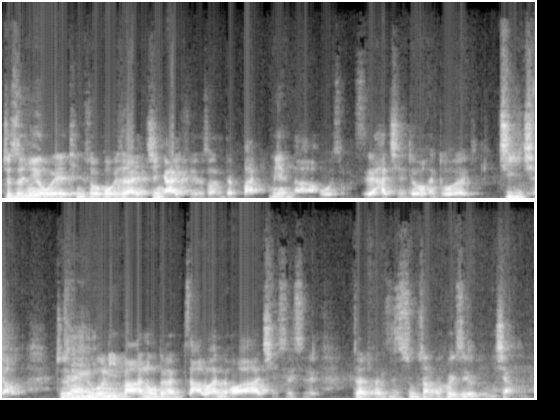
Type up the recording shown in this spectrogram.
就是因为我也听说过，在进 IG 的时候，你的版面啊或者什么之类，它其实都有很多的技巧，就是如果你把它弄得很杂乱的话，它其实是在粉丝数上面会是有影响的。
